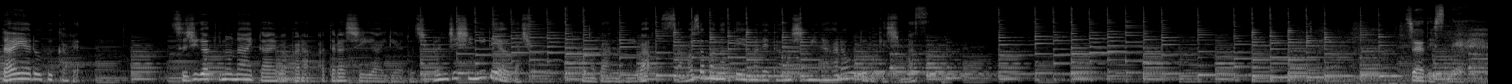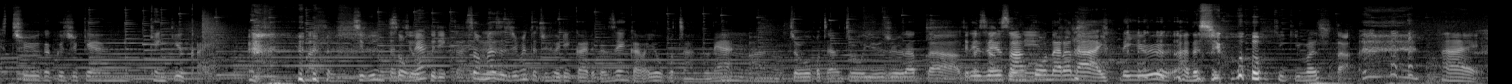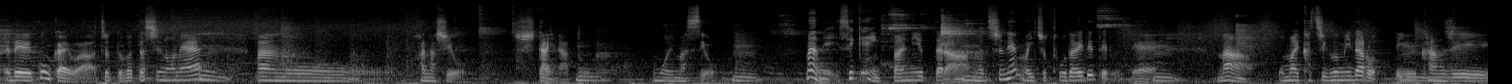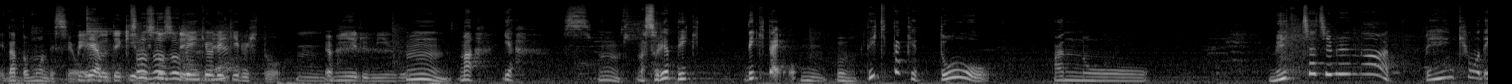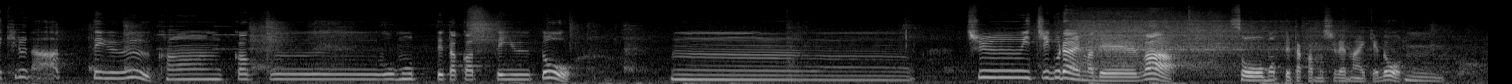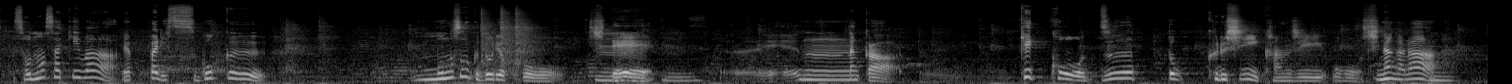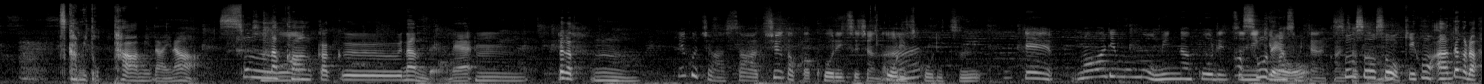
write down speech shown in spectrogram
ダイアログカフェ。筋書きのない対話から新しいアイデアと自分自身に出会う場所。この番組はさまざまなテーマで楽しみながらお届けします。じゃあですね中学受験研究会。まず自分たちを振り返る。そうまず自分たち振り返ると前回は陽子ちゃんのね、うん。あの超子ちゃん超優秀だった全然参考にならないっていう話を聞きました。はい。で今回はちょっと私のね、あのー話をしたいなとうんうん思いますよ、うん。まあね世間一般に言ったら、うん。私ね、まあ、一応東大出てるんで、うん。まあお前勝ち組だろっていう感じだと思うんですよ、勉強できる人そうそうそう勉強できる人。うん。見える見える。うん。まあいや、すうん。まあ、そりゃできできたよ、うん。うん、できたけどあのーめっちゃ自分が勉強できるなっていう感覚を持ってたかっていうとうーん。中1ぐらいまではそう思ってたかもしれないけど、うんその先はやっぱりすごくものすごく努力をして、うん、なんか結構ずっと苦しい感じをしながらうん。掴み取ったみたいなそんな感覚なんだよね。う。ん。だから、うん、ゆこちゃんさ中学は公立じゃない？効率効率で周りももうみんな公立に行きますみたいな感じだったの？そうそうそう基本あだから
